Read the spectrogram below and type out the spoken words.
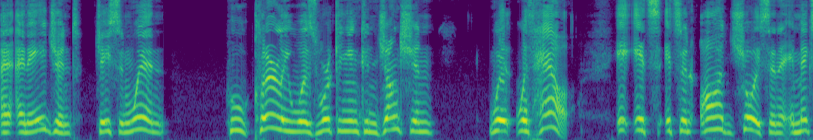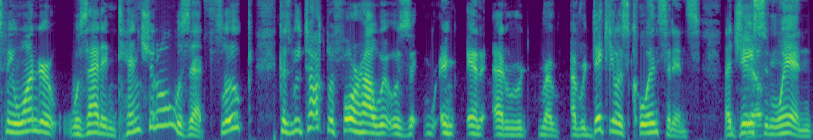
an agent, Jason Wynn, who clearly was working in conjunction with with hell? It's it's an odd choice, and it makes me wonder: was that intentional? Was that fluke? Because we talked before how it was a, a, a ridiculous coincidence that Jason yep. Wynn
